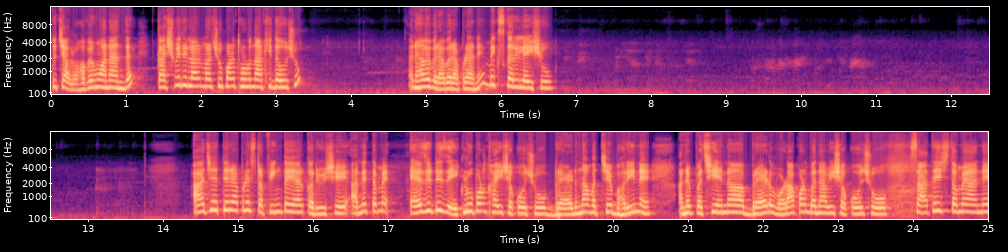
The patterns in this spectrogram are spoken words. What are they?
તો ચાલો, હવે હું આના અંદર કાશ્મીરી લાલ મરચું પણ થોડું નાખી દઉં છું. અને હવે બરાબર આપણે આને મિક્સ કરી લઈશું. આજે અત્યારે આપણે સ્ટફિંગ તૈયાર કર્યું છે અને તમે એઝ ઇટ ઇઝ એકલું પણ ખાઈ શકો છો બ્રેડના વચ્ચે ભરીને અને પછી એના બ્રેડ વડા પણ બનાવી શકો છો. સાથે જ તમે આને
